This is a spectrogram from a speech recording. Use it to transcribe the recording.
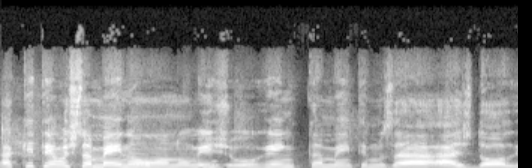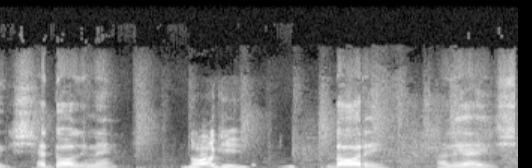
Aqui temos também, no, no Me Julguem, também temos a- as Dollys. É Dolly, né? Dog? Dory, aliás.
